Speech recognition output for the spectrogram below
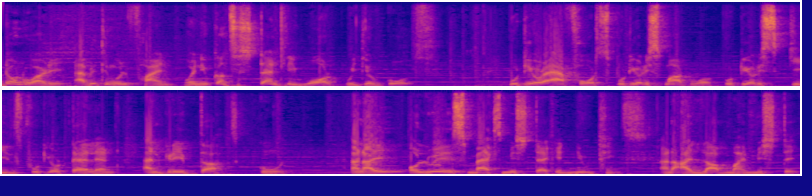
Don't worry. Everything will fine when you consistently work with your goals put your efforts put your smart work put your skills put your talent and grab the goal. And i always make mistake in new things and i love my mistake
